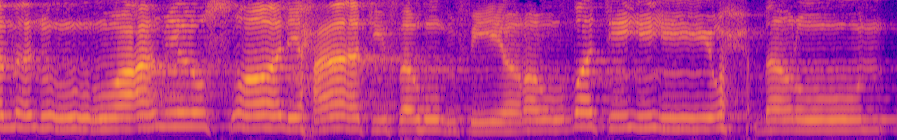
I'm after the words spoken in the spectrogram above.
امنوا وعملوا الصالحات فهم في روضه يحبرون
